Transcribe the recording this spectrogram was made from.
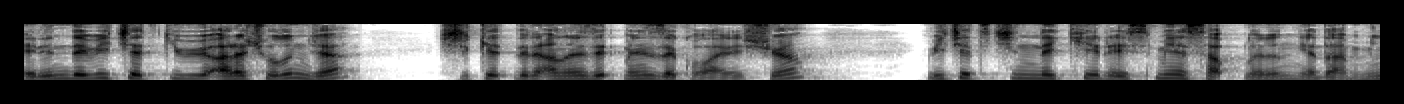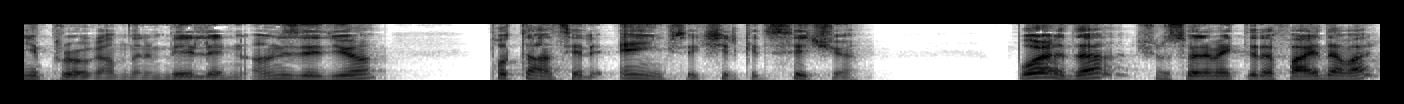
Elinde WeChat gibi bir araç olunca şirketleri analiz etmeniz de kolaylaşıyor. WeChat içindeki resmi hesapların ya da mini programların verilerini analiz ediyor, potansiyeli en yüksek şirketi seçiyor. Bu arada şunu söylemekte de fayda var.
